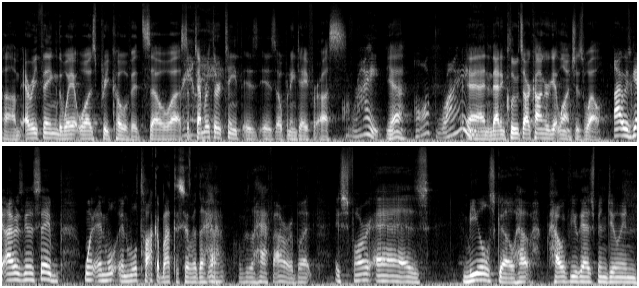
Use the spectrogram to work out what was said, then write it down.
um, everything the way it was pre-COVID. So uh, September 13th is, is opening day for us. All right. Yeah. All right. And that includes our congregate lunch as well. I was I was going to say, when, and we'll and we'll talk about this over the half over the half hour. But as far as meals go, how how have you guys been doing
